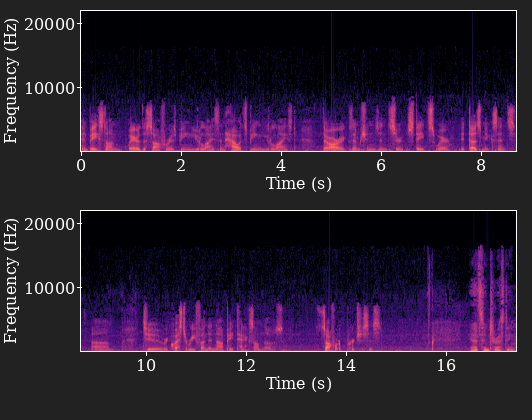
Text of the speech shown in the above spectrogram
and based on where the software is being utilized and how it's being utilized, there are exemptions in certain states where it does make sense um, to request a refund and not pay tax on those software purchases. Yeah, that's interesting.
